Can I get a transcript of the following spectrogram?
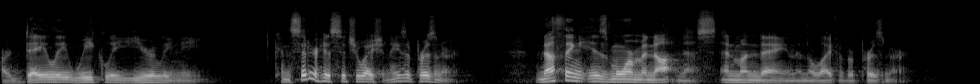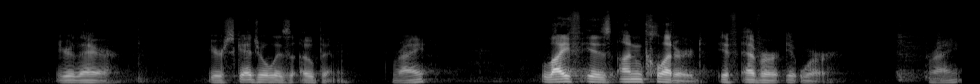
our daily, weekly, yearly need. Consider his situation. He's a prisoner. Nothing is more monotonous and mundane than the life of a prisoner. You're there. Your schedule is open, right? Life is uncluttered, if ever it were, right?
